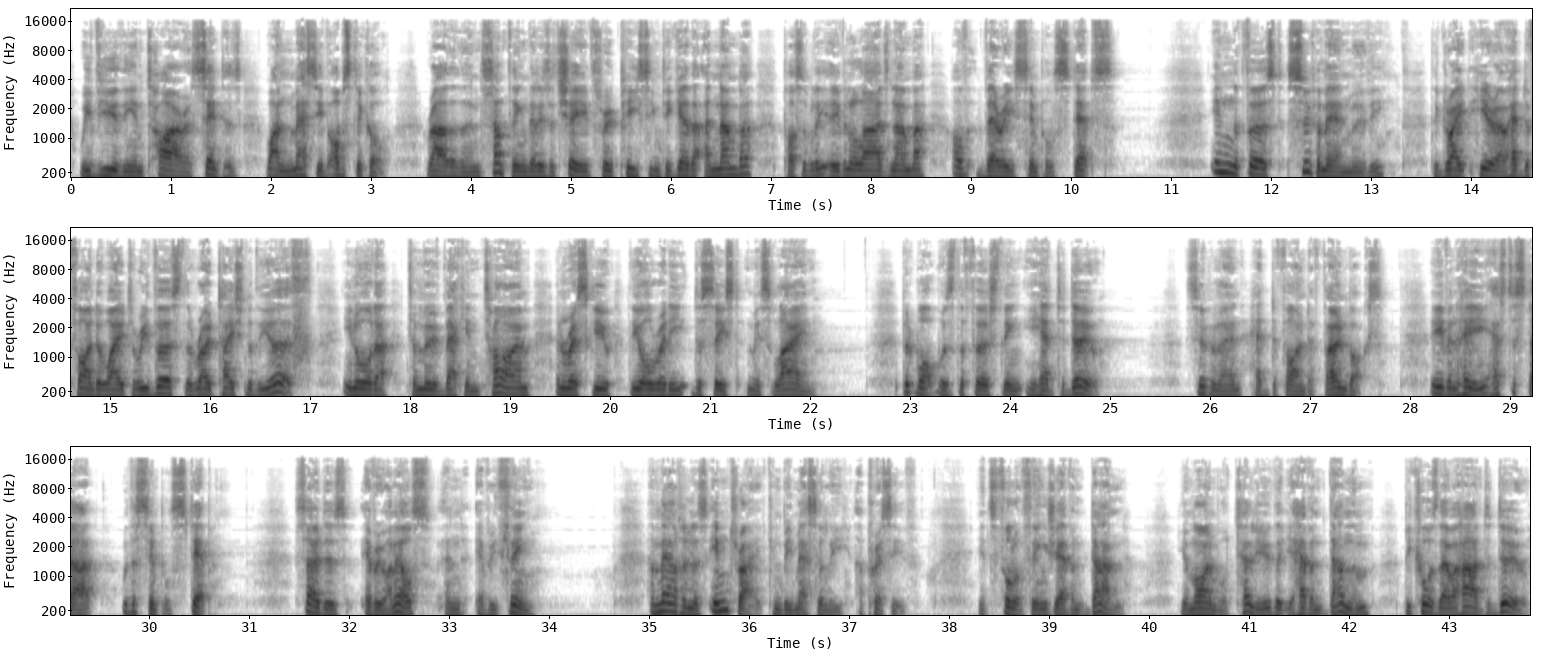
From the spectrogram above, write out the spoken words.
We view the entire ascent as one massive obstacle, rather than something that is achieved through piecing together a number, possibly even a large number, of very simple steps. In the first Superman movie, the great hero had to find a way to reverse the rotation of the Earth in order to move back in time and rescue the already deceased Miss Lane. But what was the first thing he had to do? Superman had to find a phone box. Even he has to start with a simple step. So does everyone else and everything. A mountainous in tray can be massively oppressive. It's full of things you haven't done. Your mind will tell you that you haven't done them because they were hard to do.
